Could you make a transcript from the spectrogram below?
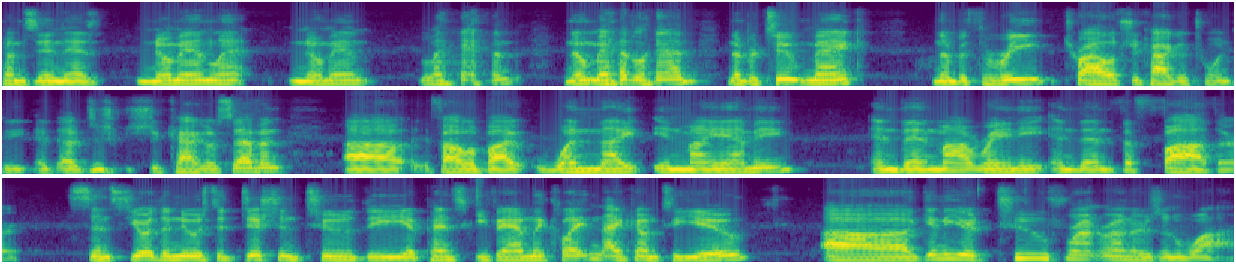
comes in as No Man Land, No Man Land, No Mad Land. Number two, Mank. Number three, Trial of Chicago 20, uh, Chicago 7, uh, followed by One Night in Miami, and then Ma Rainey, and then The Father. Since you're the newest addition to the Penske family, Clayton, I come to you. Uh, give me your two front runners and why.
